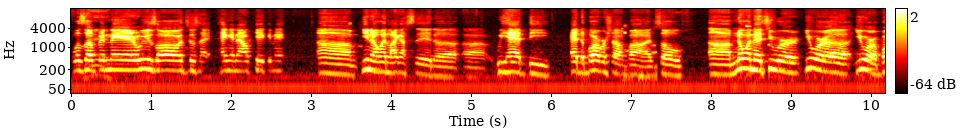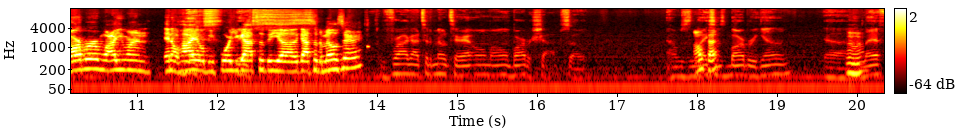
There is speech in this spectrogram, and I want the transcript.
was up in there. We was all just hanging out, kicking it. Um, you know, and like I said, uh uh we had the had the barbershop vibe. So um, knowing that you were you were a you were a barber while you were in, in Ohio Yes, before you got to the uh, got to the military. Before I got to the military, I owned my own barber shop. So I was a Okay. licensed barber young. Uh, Mhm. Left,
